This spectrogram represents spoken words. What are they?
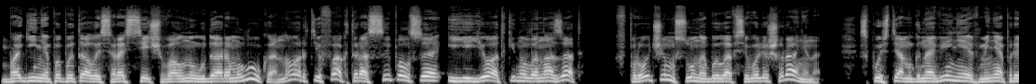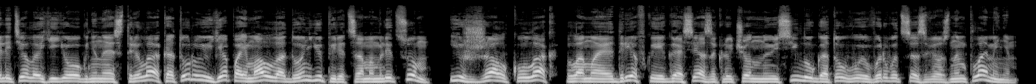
Богиня попыталась рассечь волну ударом лука, но артефакт рассыпался и ее откинуло назад. Впрочем, Суна была всего лишь ранена. Спустя мгновение в меня прилетела ее огненная стрела, которую я поймал ладонью перед самым лицом и сжал кулак, ломая древко и гася заключенную силу, готовую вырваться звездным пламенем.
